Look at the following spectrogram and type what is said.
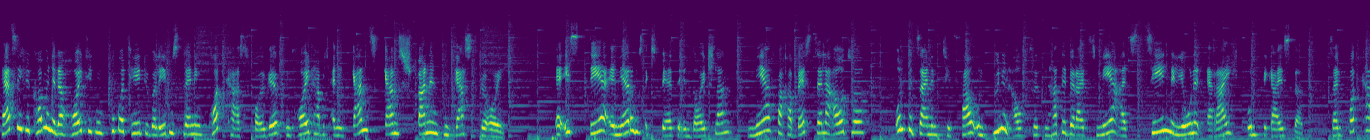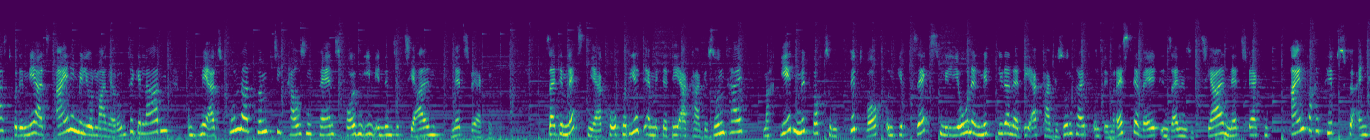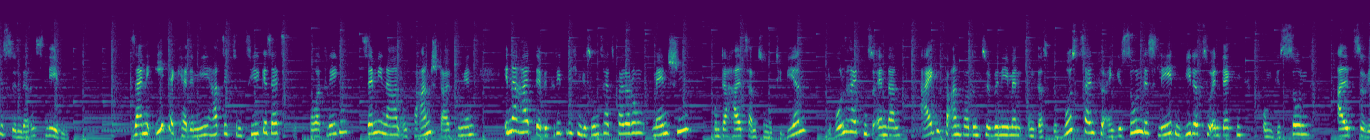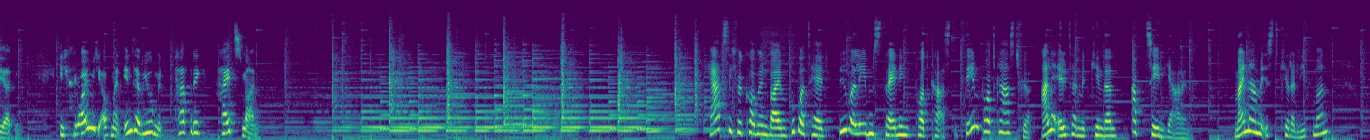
Herzlich willkommen in der heutigen Pubertät Überlebenstraining Podcast Folge und heute habe ich einen ganz, ganz spannenden Gast für euch. Er ist der Ernährungsexperte in Deutschland, mehrfacher Bestsellerautor und mit seinen TV- und Bühnenauftritten hat er bereits mehr als 10 Millionen erreicht und begeistert. Sein Podcast wurde mehr als eine Million Mal heruntergeladen und mehr als 150.000 Fans folgen ihm in den sozialen Netzwerken. Seit dem letzten Jahr kooperiert er mit der DAK Gesundheit, macht jeden Mittwoch zum Fitwoch und gibt sechs Millionen Mitgliedern der DAK Gesundheit und dem Rest der Welt in seinen sozialen Netzwerken einfache Tipps für ein gesünderes Leben. Seine Eat Academy hat sich zum Ziel gesetzt, mit Vorträgen, Seminaren und Veranstaltungen innerhalb der betrieblichen Gesundheitsförderung Menschen unterhaltsam zu motivieren, Gewohnheiten zu ändern, Eigenverantwortung zu übernehmen und das Bewusstsein für ein gesundes Leben wieder zu entdecken, um gesund alt zu werden. Ich freue mich auf mein Interview mit Patrick Heitzmann. Herzlich willkommen beim Pubertät Überlebenstraining Podcast, dem Podcast für alle Eltern mit Kindern ab 10 Jahren. Mein Name ist Kira Liebmann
